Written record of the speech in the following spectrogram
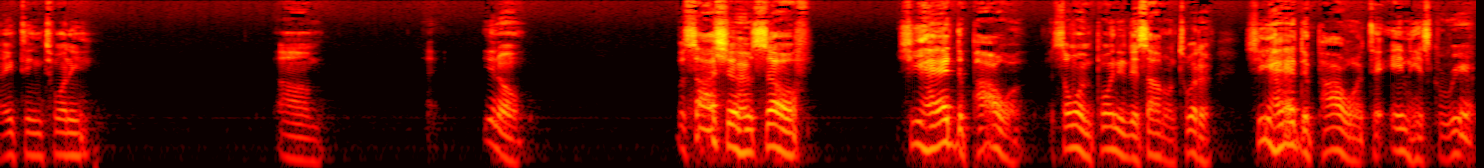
19, 20. Um, you know, but Sasha herself, she had the power. Someone pointed this out on Twitter. She had the power to end his career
